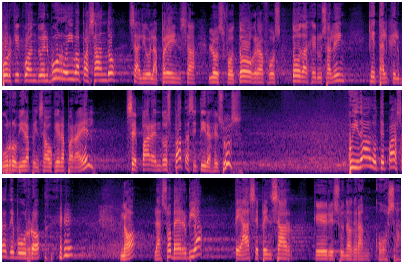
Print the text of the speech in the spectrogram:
porque cuando el burro iba pasando, salió la prensa, los fotógrafos, toda Jerusalén. ¿Qué tal que el burro hubiera pensado que era para él? Se para en dos patas y tira a Jesús. Cuidado, te pasas de burro. no, la soberbia te hace pensar eres una gran cosa.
